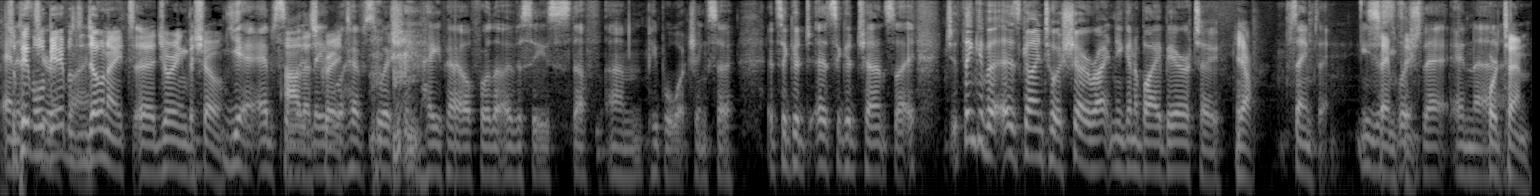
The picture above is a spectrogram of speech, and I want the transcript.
And so people will be able to donate uh, during the show. Yeah, absolutely. great. We'll have Swish and PayPal for the overseas stuff. Um, people watching, so it's a good it's a good chance. Like, think of it as going to a show, right? And you're going to buy a beer or two. Yeah. Same thing. You just Same thing. that and uh, Or 10.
